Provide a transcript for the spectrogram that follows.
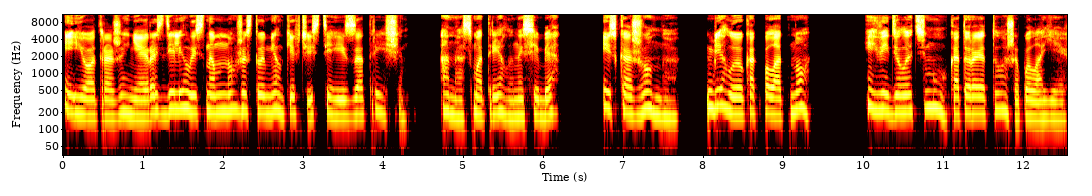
Ее отражение разделилось на множество мелких частей из-за трещин. Она смотрела на себя, искаженную, белую как полотно, и видела тьму, которая тоже была ею.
